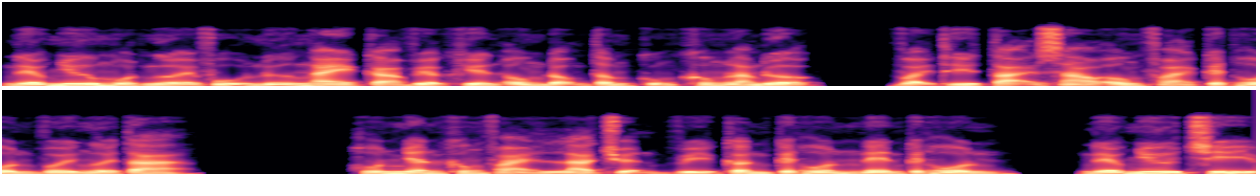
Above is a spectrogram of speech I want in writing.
Nếu như một người phụ nữ ngay cả việc khiến ông động tâm cũng không làm được, vậy thì tại sao ông phải kết hôn với người ta? Hôn nhân không phải là chuyện vì cần kết hôn nên kết hôn, nếu như chỉ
